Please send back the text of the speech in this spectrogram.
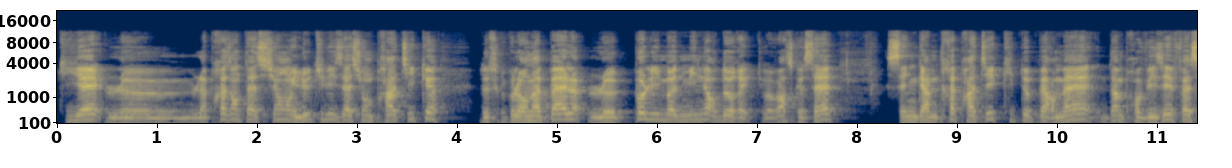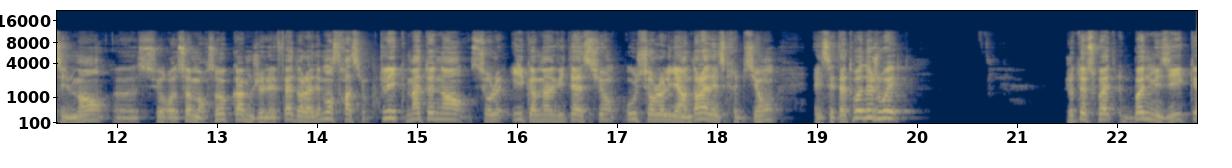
qui est la présentation et l'utilisation pratique de ce que l'on appelle le polymode mineur de Ré. Tu vas voir ce que c'est. C'est une gamme très pratique qui te permet d'improviser facilement euh, sur ce morceau comme je l'ai fait dans la démonstration. Clique maintenant sur le i comme invitation ou sur le lien dans la description et c'est à toi de jouer. Je te souhaite bonne musique.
